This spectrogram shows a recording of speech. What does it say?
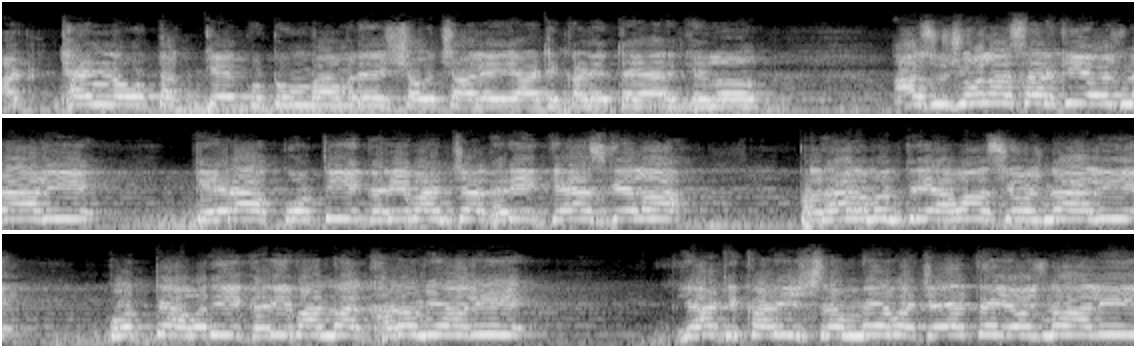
अठ्ठ्याण्णव टक्के कुटुंबामध्ये शौचालय या ठिकाणी तयार केलं. आज उज्ज्वला सारखी योजना आली. तेरा कोटी गरिबांच्या घरी गॅस गेला. प्रधानमंत्री आवास योजना आली कोट्यावधी गरिबांना घरं मिळाली. या ठिकाणी श्रमेव जयते योजना आली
